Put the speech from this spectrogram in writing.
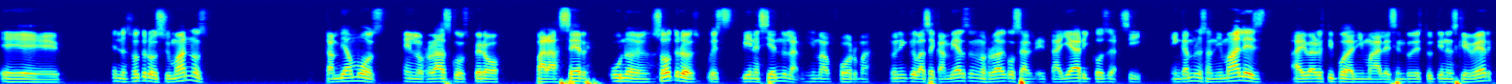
eh, en nosotros humanos, cambiamos en los rasgos, pero para ser uno de nosotros, pues viene siendo la misma forma. Lo único que vas a cambiar son los rasgos al detallar y cosas así. En cambio, los animales, hay varios tipos de animales, entonces tú tienes que ver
